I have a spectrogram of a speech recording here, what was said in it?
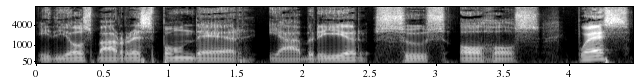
y Dios va a responder y abrir sus ojos. Pues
